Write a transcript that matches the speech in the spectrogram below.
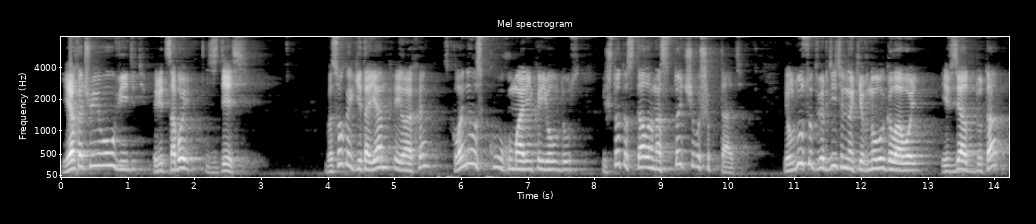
«Я хочу его увидеть перед собой здесь». Высокая китаянка Илахе склонилась к уху маленькой Юлдус и что-то стала настойчиво шептать. Юлдус утвердительно кивнула головой и, взяв дута,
